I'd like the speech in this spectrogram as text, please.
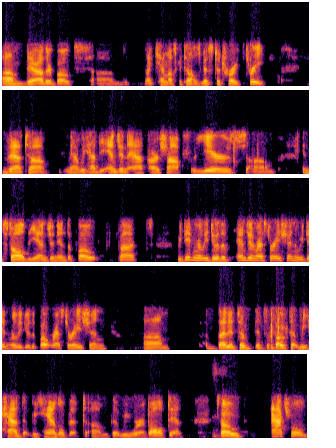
Um, there are other boats um, like Ken Muscatel's Miss Detroit 3 that, uh, man, we had the engine at our shop for years, um, installed the engine in the boat, but we didn't really do the engine restoration. We didn't really do the boat restoration. Um, but it's a it's a boat that we had that we handled that um, that we were involved in. So actual,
